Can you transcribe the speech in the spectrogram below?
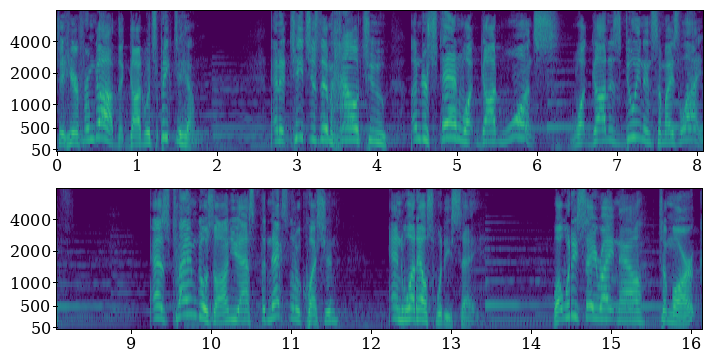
to hear from God, that God would speak to him. And it teaches them how to understand what God wants, what God is doing in somebody's life. As time goes on, you ask the next little question, and what else would he say? What would he say right now to Mark?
